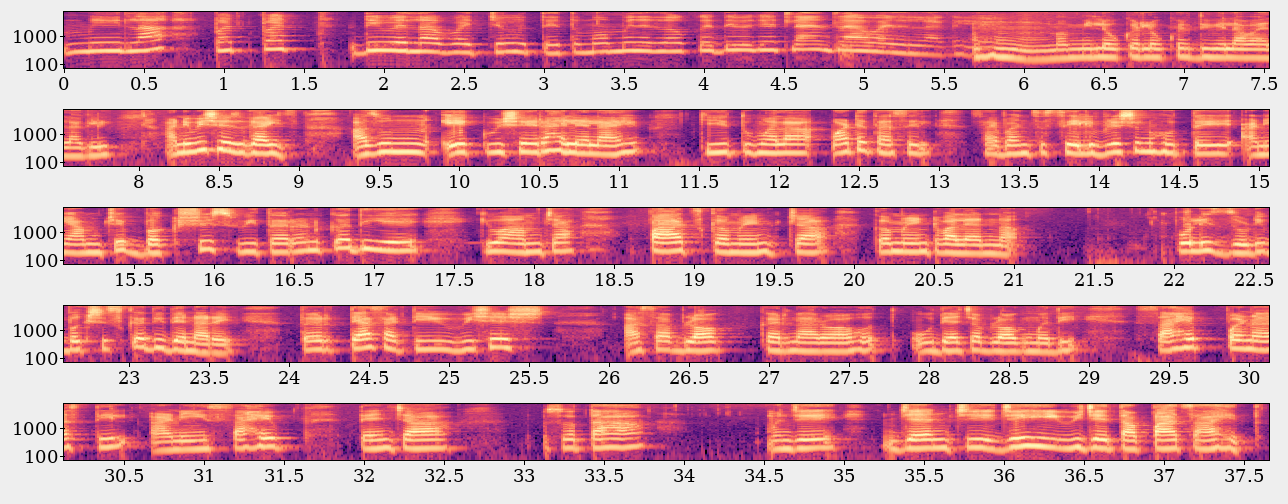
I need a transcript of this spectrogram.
मीला पटपट दिवे लावायचे होते. तर मम्मीने लवकर दिवे घेतले आणि लावायला लागले. मम्मी लवकर लवकर दिवे लावायला लागली. आणि विशेष गाईच अजून एक विषय राहिलेला आहे. की तुम्हाला वाटत असेल साहेबांचं सेलिब्रेशन होतंय आणि आमचे बक्षीस वितरण कधी आहे? किंवा आमच्या पाच कमेंटच्या कमेंटवाल्यांना पोलीस जोडी बक्षीस कधी देणार आहे? तर त्यासाठी विशेष असा ब्लॉग करणार आहोत. उद्याच्या ब्लॉगमध्ये साहेब पण असतील आणि साहेब त्यांच्या स्वतः म्हणजे ज्यांची जेही विजेता पाच आहेत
